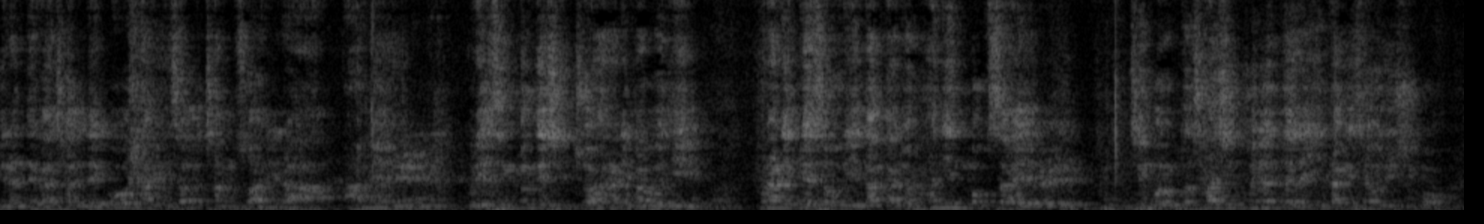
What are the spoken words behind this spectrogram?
이는 내가 잘되고 땅에서 장수하리라. 아멘 우리의 생명 되신 주 하나님 아버지 하나님께서 우리 남가족 한인 목사회를 지금으로부터 49년 전에 이 땅에 세워주시고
